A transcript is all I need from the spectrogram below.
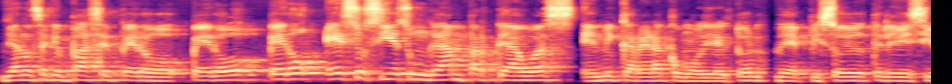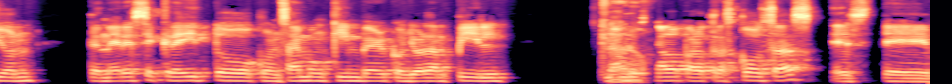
Ya no sé qué pase, pero, pero, pero eso sí es un gran parteaguas en mi carrera como director de episodio de televisión. Tener ese crédito con Simon Kimber, con Jordan Peele, claro. buscado para otras cosas. Este,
